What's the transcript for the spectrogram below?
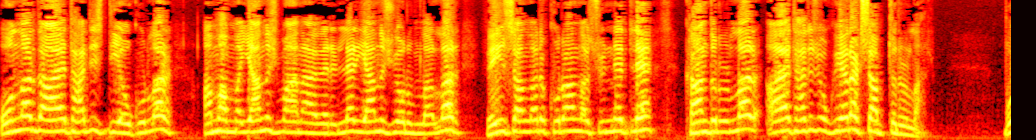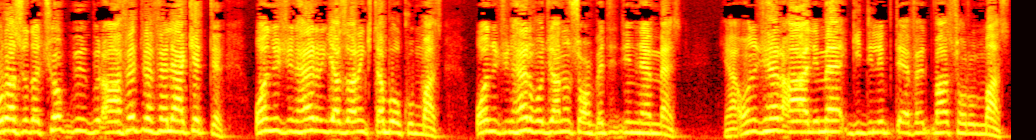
onlar da ayet hadis diye okurlar ama yanlış mana verirler, yanlış yorumlarlar ve insanları Kur'an'la, sünnetle kandırırlar, ayet hadis okuyarak saptırırlar. Burası da çok büyük bir afet ve felakettir. Onun için her yazarın kitabı okunmaz. Onun için her hocanın sohbeti dinlenmez. Ya onun için her alime gidilip de fetva sorulmaz.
